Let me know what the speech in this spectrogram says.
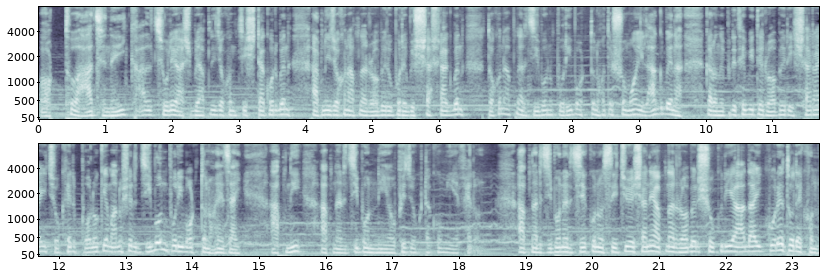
অর্থ আজ নেই, কাল চলে আসবে। আপনি যখন চেষ্টা করবেন, আপনি যখন আপনার রবের উপরে বিশ্বাস রাখবেন, তখন আপনার জীবন পরিবর্তন হতে সময় লাগবে না, কারণ পৃথিবীতে রবের ইশারায় চোখের পলকে মানুষের জীবন পরিবর্তন হয়ে যায়। আপনি আপনার জীবন নিয়ে অভিযোগটা কমিয়ে ফেলুন। আপনার জীবনের যে কোনো সিচুয়েশানে আপনার রবের শুক্রিয়া আদায় করে তো দেখুন,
